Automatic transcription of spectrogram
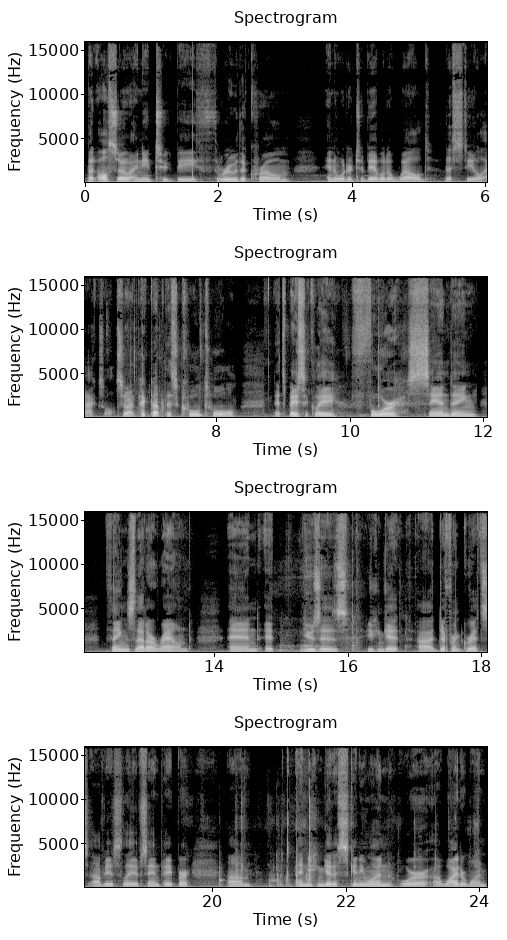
but also I need to be through the chrome in order to be able to weld the steel axle. So I picked up this cool tool. It's basically for sanding things that are round and it uses, you can get uh, different grits obviously of sandpaper um, and you can get a skinny one or a wider one.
